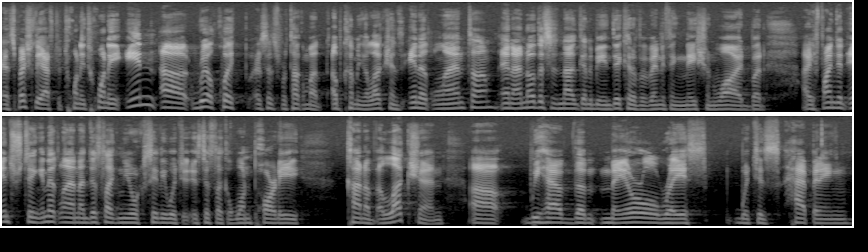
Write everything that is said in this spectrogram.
especially after 2020. In uh, real quick, since we're talking about upcoming elections in Atlanta, and I know this is not going to be indicative of anything nationwide, but I find it interesting in Atlanta, just like New York City, which is just like a one-party kind of election. Uh, we have the mayoral race, which is happening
